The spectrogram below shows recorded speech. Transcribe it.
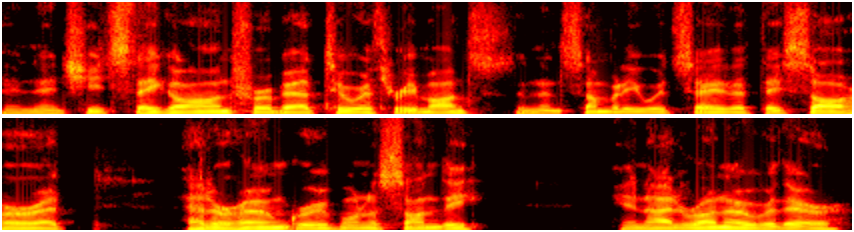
And then she'd stay gone for about two or three months. And then somebody would say that they saw her at, at her home group on a Sunday. And I'd run over there,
